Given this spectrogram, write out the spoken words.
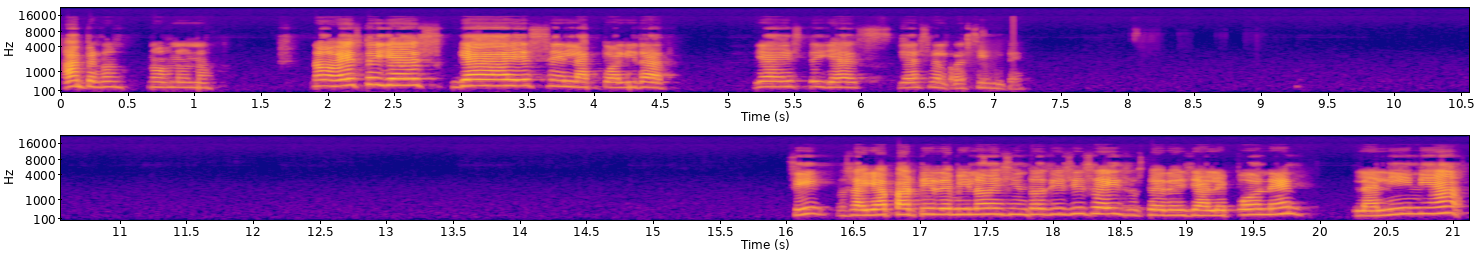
Ah, perdón. No, no, no. No, este ya es, ya es en la actualidad. Ya este ya es, ya es el reciente. ¿Sí? O sea, ya a partir de 1916 ustedes ya le ponen la línea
